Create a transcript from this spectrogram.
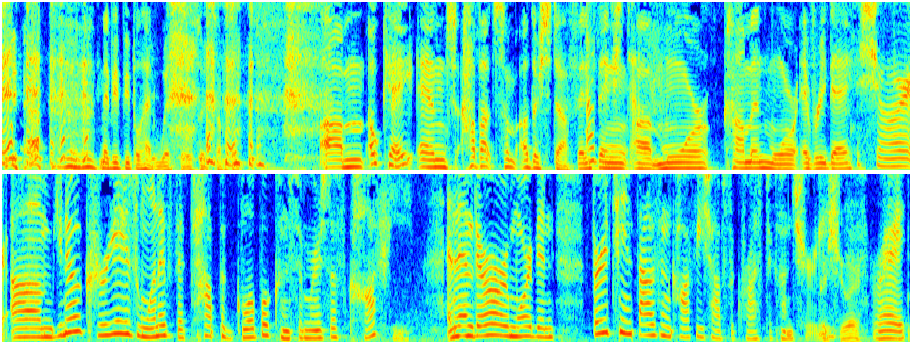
Yeah. Maybe people had whistles or something. Um, okay, and how about some other stuff? Anything stuff. Uh, more common, more everyday? Sure. Um, you know, Korea is one of the top global consumers of coffee. And then there are more than 13,000 coffee shops across the country. For sure. Right.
